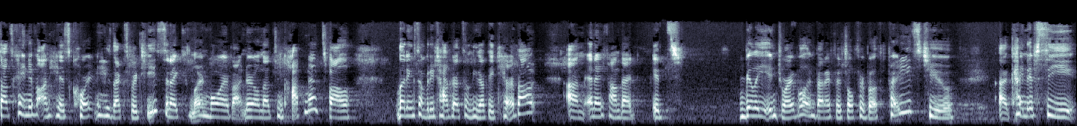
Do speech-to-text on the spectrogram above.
that's kind of on his court and his expertise. And I can learn more about neural nets and ConvNets while letting somebody talk about something that they care about. Um, and I found that it's really enjoyable and beneficial for both parties to uh, kind of see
